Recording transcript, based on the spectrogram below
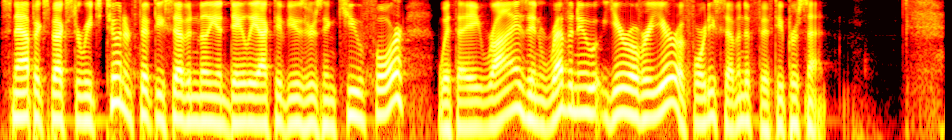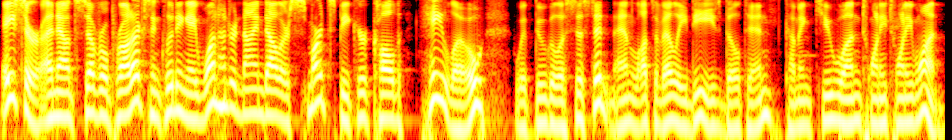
Snap expects to reach 257 million daily active users in Q4 with a rise in revenue year over year of 47 to 50%. Acer announced several products, including a $109 smart speaker called Halo with Google Assistant and lots of LEDs built in, coming Q1 2021.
